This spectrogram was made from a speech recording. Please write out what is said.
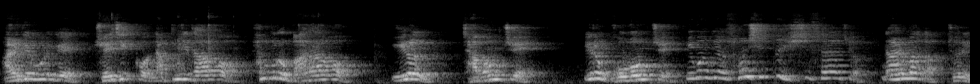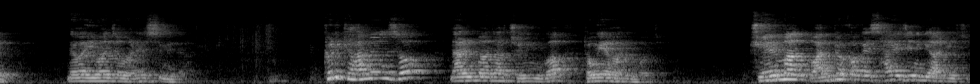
알게 모르게 죄 짓고 나쁜 짓 하고 함부로 말하고 이런 자범죄 이런 고범죄 이건 그냥 손 씻듯이 씻어야죠. 날마다 전에 내가 이만저만 했습니다. 그렇게 하면서 날마다 주님과 동행하는 거죠. 죄만 완벽하게 사해지는 게 아니죠.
